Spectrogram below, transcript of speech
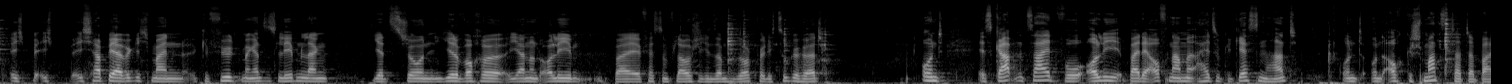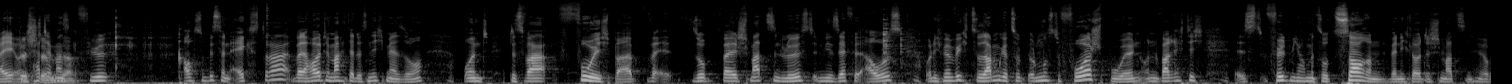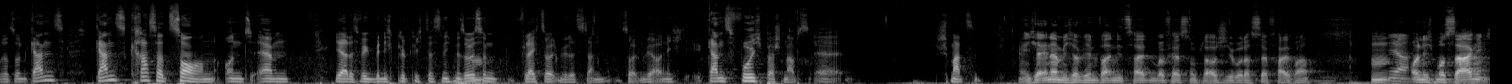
ich, ich, ich habe ja wirklich mein gefühlt mein ganzes Leben lang jetzt schon jede Woche Jan und Olli bei Fest und Flauschig in Samt und sorgfältig zugehört. Und es gab eine Zeit, wo Olli bei der Aufnahme halt so gegessen hat und, und auch geschmatzt hat dabei. Und Das ich hatte immer ja. das Gefühl, auch so ein bisschen extra, weil heute macht er das nicht mehr so. Und das war furchtbar. Weil, so, weil Schmatzen löst in mir sehr viel aus. Und ich bin wirklich zusammengezuckt und musste vorspulen und war richtig, es füllt mich auch mit so Zorn, wenn ich Leute schmatzen höre. So ein ganz, ganz krasser Zorn. Und ähm, ja, deswegen bin ich glücklich, dass es nicht mehr so ist. Mhm. Und vielleicht sollten wir das dann, sollten wir auch nicht ganz furchtbar schnaps, äh, schmatzen. Ich erinnere mich auf jeden Fall an die Zeiten bei Fest und Flauschig, wo das der Fall war. Mm, Ja. Und ich muss sagen,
